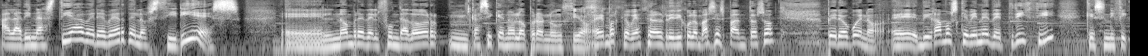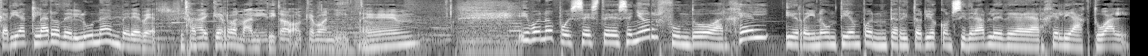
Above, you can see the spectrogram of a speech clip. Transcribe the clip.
a la dinastía bereber de los ciríes. el nombre del fundador mm, casi que no lo pronuncio, ¿eh? porque voy a hacer el ridículo más espantoso, pero bueno, eh, digamos que viene de Trici, que significaría claro de luna en bereber. Fíjate qué, romántico. qué bonito. Y bueno, pues este señor fundó Argel y reinó un tiempo en un territorio considerable de Argelia actual.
